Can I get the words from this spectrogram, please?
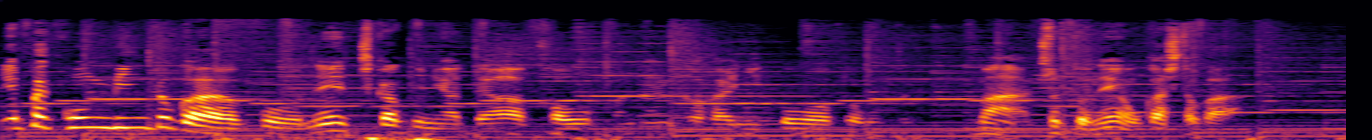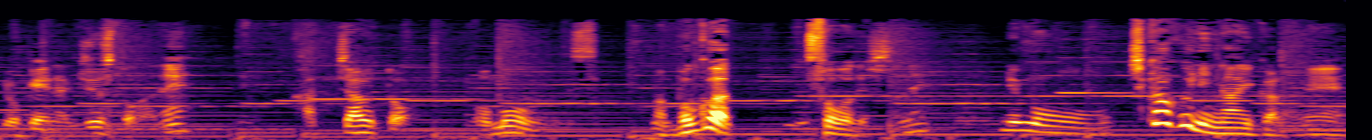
やっぱりコンビニとかこうね、近くにあって、ああ、買おうか何か買いに行こうと思って、まあちょっとね、お菓子とか余計なジュースとかね、買っちゃうと思うんですよ。まあ、僕はそうでしたね。でも、近くにないからね、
